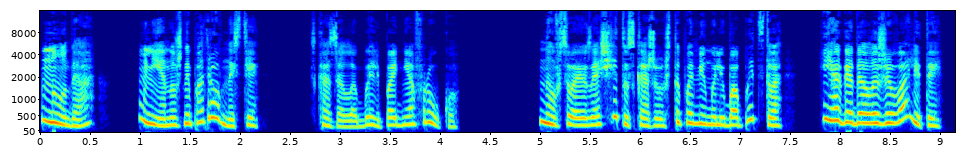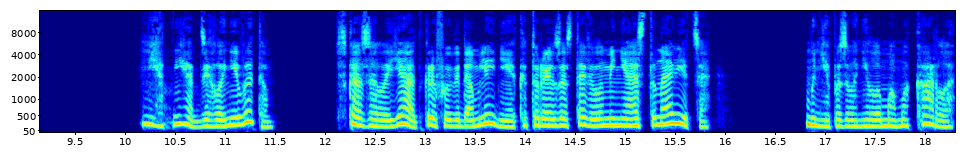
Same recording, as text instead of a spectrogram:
Ну да, мне нужны подробности, сказала Белль, подняв руку. Но в свою защиту скажу, что помимо любопытства, я гадала, жива ли ты. Нет, нет, дело не в этом сказала я, открыв уведомление, которое заставило меня остановиться. Мне позвонила мама Карла.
